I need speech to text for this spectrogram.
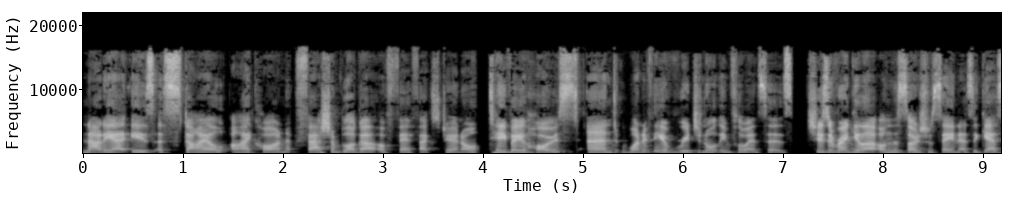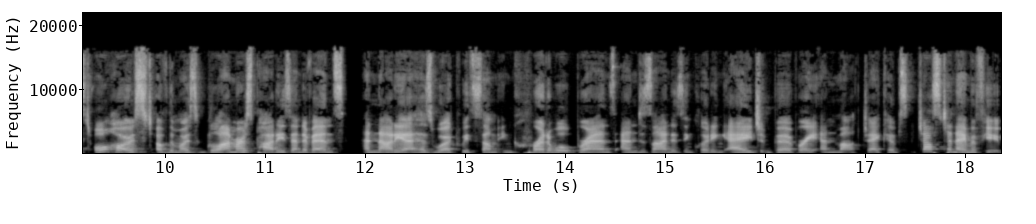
Nadia is a style icon, fashion blogger of Fairfax Journal, TV host, and one of the original influencers. She's a regular on the social scene as a guest or host of the most glamorous parties and events. And Nadia has worked with some incredible brands and designers, including Aje, Burberry, and Marc Jacobs, just to name a few.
